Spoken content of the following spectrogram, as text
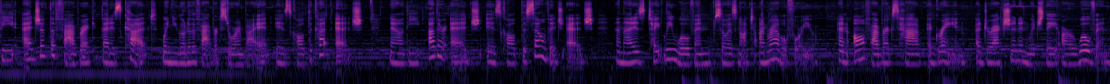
the edge of the fabric that is cut when you go to the fabric store and buy it is called the cut edge. Now the other edge is called the selvage edge, and that is tightly woven so as not to unravel for you. And all fabrics have a grain, a direction in which they are woven,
